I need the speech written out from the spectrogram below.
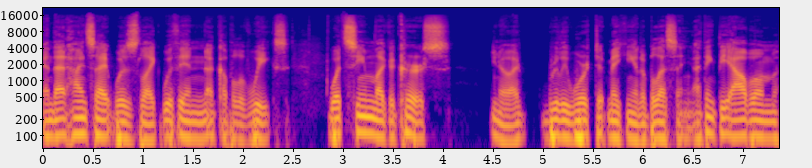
and that hindsight was like within a couple of weeks, what seemed like a curse, you know, I really worked at making it a blessing. I think the album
